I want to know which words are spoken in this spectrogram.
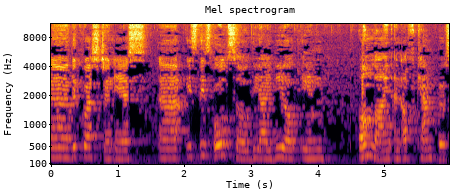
uh, the question is, uh, is this also the ideal in online and off-campus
